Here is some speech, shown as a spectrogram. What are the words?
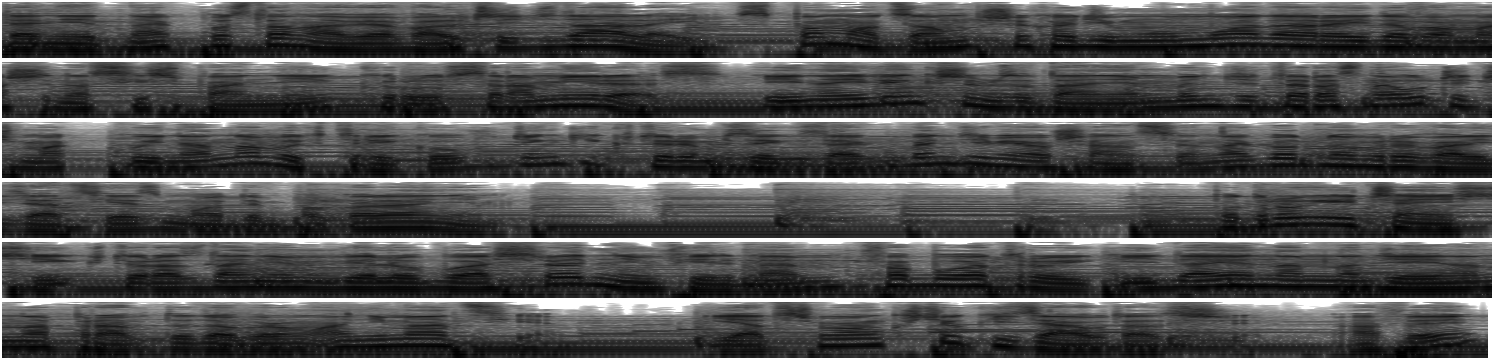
Ten jednak postanawia walczyć dalej. Z pomocą przychodzi mu młoda rajdowa maszyna z Hiszpanii, Cruz Ramirez. Jej największym zadaniem będzie teraz nauczyć McQueena nowych trików, dzięki którym Zygzak będzie miał szansę na godną rywalizację z młodym pokoleniem. Po drugiej części, która zdaniem wielu była średnim filmem, fabuła trójki daje nam nadzieję na naprawdę dobrą animację. Ja trzymam kciuki za Auta 3, a wy?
